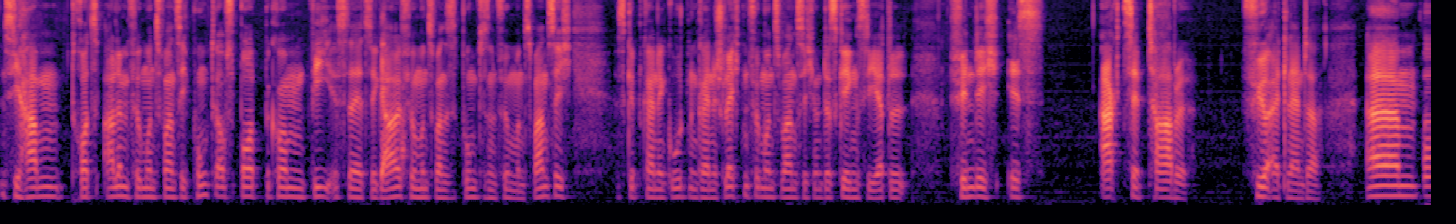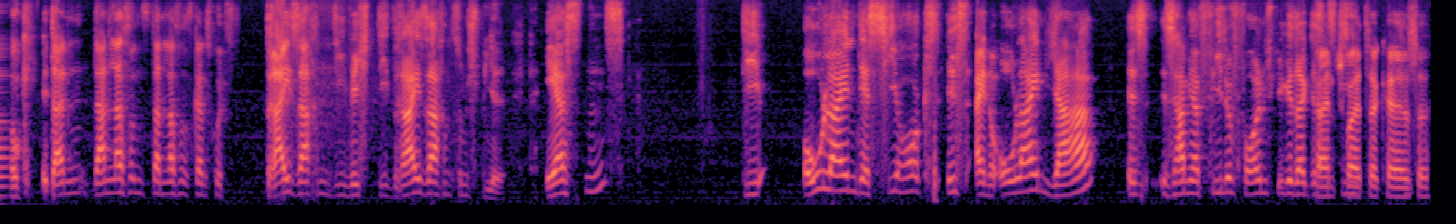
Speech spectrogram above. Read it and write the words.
sie haben trotz allem 25 Punkte aufs Board bekommen. Wie ist da jetzt egal? 25 Punkte sind 25. Es gibt keine guten und keine schlechten 25 und das gegen Seattle, finde ich, ist akzeptabel für Atlanta. Ähm, Okay, dann, dann lass uns, dann lass uns ganz kurz drei Sachen, die wichtig, die drei Sachen zum Spiel. Erstens, die O-Line der Seahawks ist eine O-Line, ja. Es, es haben ja viele vor dem Spiel gesagt, es Kein ist die, Schweizer Käse.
